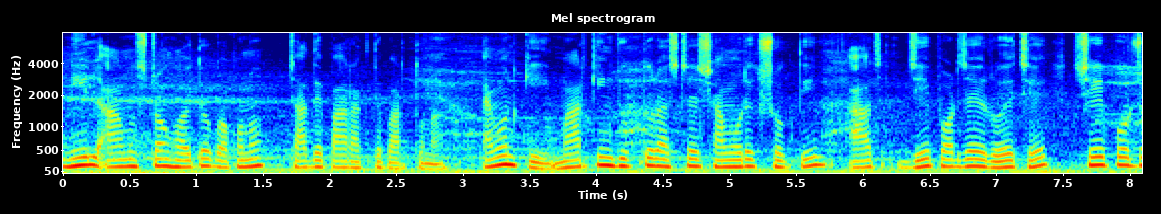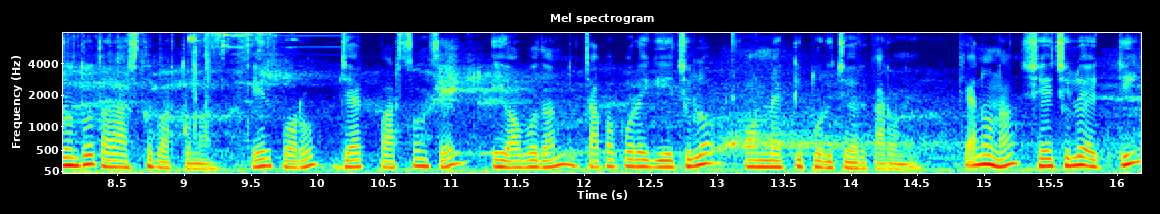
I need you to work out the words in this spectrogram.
নীল আর্মস্ট্রং হয়তো কখনো চাঁদে পা রাখতে পারতো না। এমনকি মার্কিন যুক্তরাষ্ট্রের সামরিক শক্তি আজ যে পর্যায়ে রয়েছে, সেই পর্যন্ত তারা আসতে পারতো না। এরপরও জ্যাক পার্সন্সের এই অবদান চাপা পড়ে গিয়েছিল অন্য একটি পরিচয়ের কারণে। কেননা, সে ছিল একটি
